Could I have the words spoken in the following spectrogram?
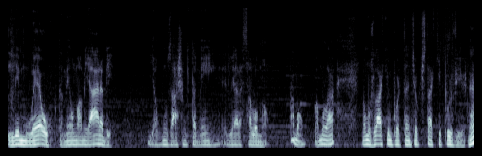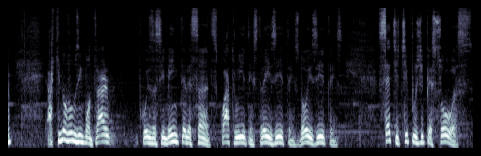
Lemuel, também é um nome árabe, e alguns acham que também ele era Salomão. Tá bom, vamos lá, vamos lá que o importante é o que está aqui por vir, né? Aqui nós vamos encontrar coisas assim bem interessantes. Quatro itens, três itens, dois itens, sete tipos de pessoas.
